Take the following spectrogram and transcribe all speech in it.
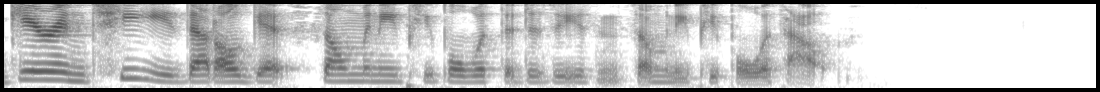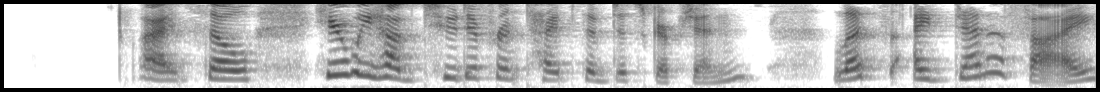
guarantee that I'll get so many people with the disease and so many people without. All right, so here we have two different types of descriptions. Let's identify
